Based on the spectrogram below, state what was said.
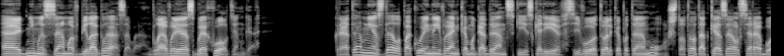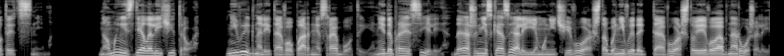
а одним из замов Белоглазова, главы СБ холдинга — Крота мне сдал покойный Ванька Магаданский, скорее всего, только потому, что тот отказался работать с ним. Но мы сделали хитро. Не выгнали того парня с работы, не допросили, даже не сказали ему ничего, чтобы не выдать того, что его обнаружили.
